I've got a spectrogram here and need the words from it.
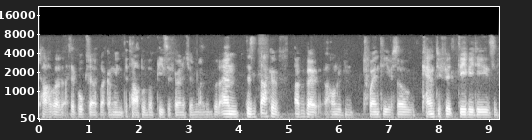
top. I say bookshelf, like I mean the top of a piece of furniture in my room. But um, there's a stack of I have about 120 or so counterfeit DVDs of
